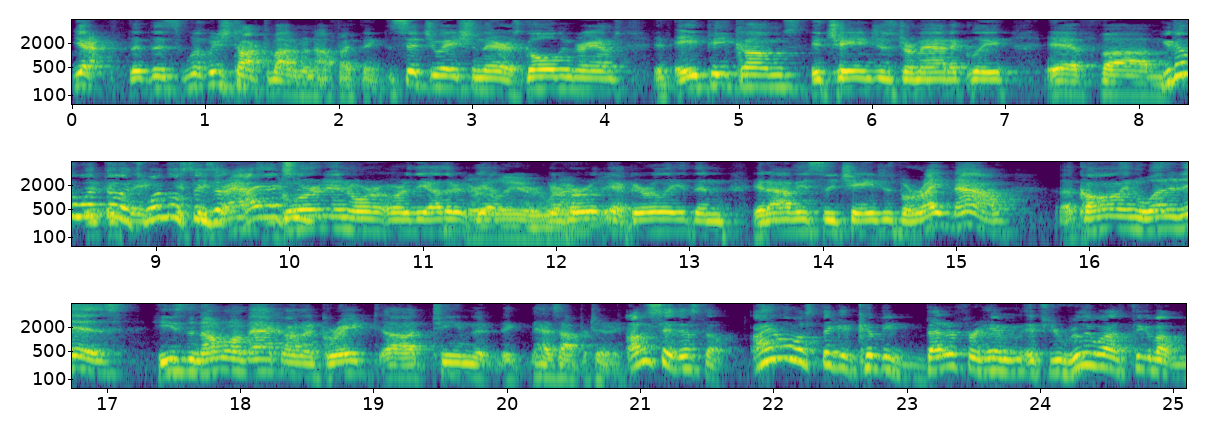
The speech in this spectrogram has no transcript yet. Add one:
you know, this, we we just talked about him enough, I think. The situation there is Golden Grams. If AP comes, it changes dramatically. If um, You know what, if- though? if It's they- one of those things that I actually- Gordon or, or the other Gurley yeah, or whatever, Hurley- yeah, yeah. Gurley, then it obviously changes. But right now, uh, calling what it is, he's the number one back on a great uh, team that has opportunity. I'll just say this though. I almost think it could be better for him if you really want to think about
